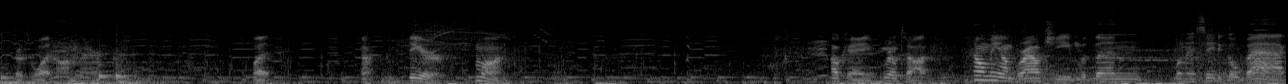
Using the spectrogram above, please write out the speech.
There's what on there? What? Oh, dear, come on. Okay, real talk. Tell me I'm grouchy, but then when I say to go back,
